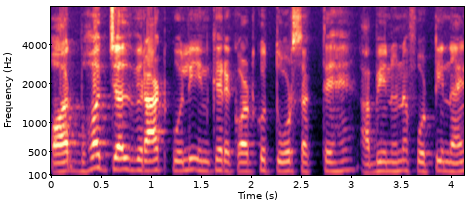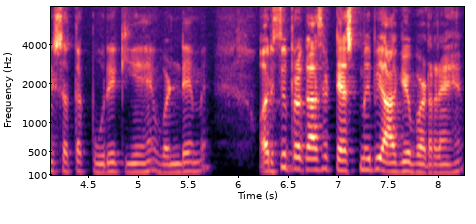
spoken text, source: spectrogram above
और बहुत जल्द विराट कोहली इनके रिकॉर्ड को तोड़ सकते हैं। अभी इन्होंने 49 शतक पूरे किए हैं वनडे में और इसी प्रकार से टेस्ट में भी आगे बढ़ रहे हैं।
